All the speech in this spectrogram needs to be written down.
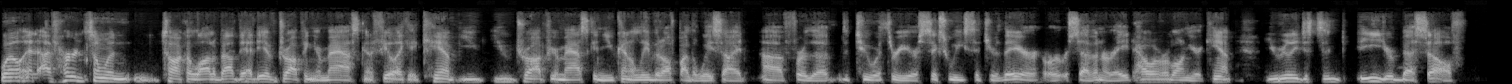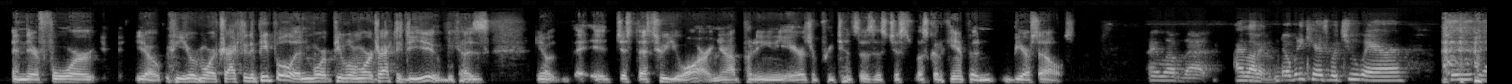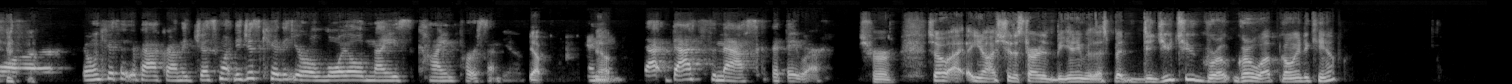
Well, and I've heard someone talk a lot about the idea of dropping your mask, and I feel like at camp you you drop your mask and you kind of leave it off by the wayside uh, for the the two or three or six weeks that you're there, or seven or eight, however long you're at camp. You really just be your best self, and therefore, you know, you're more attracted to people, and more people are more attracted to you because you know it just that's who you are, and you're not putting any airs or pretenses. It's just let's go to camp and be ourselves. I love that. I love it. Nobody cares what you wear who you are. no one cares about your background. They just want they just care that you're a loyal, nice, kind person. Yeah. Yep. And yep. that that's the mask that they wear. Sure. So I you know I should have started at the beginning with this, but did you two grow grow up going to camp?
